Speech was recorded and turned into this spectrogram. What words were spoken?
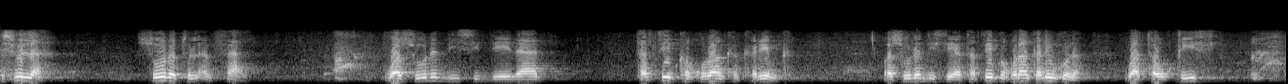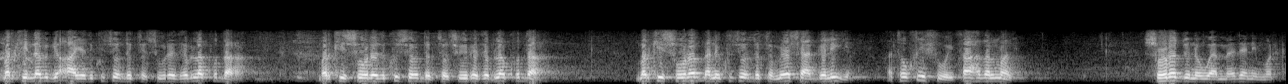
bismi illaah suurat lanfaal waa suuraddii sideedaad tartiibka qur'aanka kariimka. Waa suuraddii sideedaad tartiibka qur'aanka kariimkuna waa tawqiifi markii nabiga aayadi ku soo degto suurad hebla ku dara. Markii suuradi ku soo degto suurad hebla ku dara markii suuradani ku soo degto meeshaa geliya waa tawqiifi wey taa hadal male suuradduna waa madani marka.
